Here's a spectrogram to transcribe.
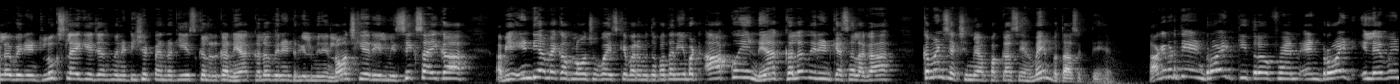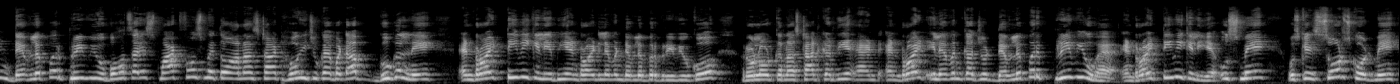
colour variant looks like ये जैसे मैंने टी शर्ट पहन रखी है इस कलर का नया कलर वेरिएंट Realme ने लॉन्च किया Realme 6i का अब ये इंडिया में कब लॉन्च होगा, इसके बारे में तो पता नहीं है बट आपको ये नया कलर वेरिएंट कैसा लगा? कमेंट सेक्शन में आप पक्का से हमें बता सकते हैं। आगे बढ़ते हैं एंड्रॉइड की तरफ़ एंड एंड्रॉइड 11 डेवलपर प्रीव्यू बहुत सारे स्मार्टफोन्स में तो आना स्टार्ट हो ही चुका है बट अब गूगल ने एंड्रॉइड टीवी के लिए भी एंड्रॉइड 11 डेवलपर प्रीव्यू को रोल आउट करना स्टार्ट कर दिया एंड एंड्रॉइड 11 का जो डेवलपर प्रीव्यू है एंड्रॉइड टीवी के लिए, उसमें उसके सोर्स कोड में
